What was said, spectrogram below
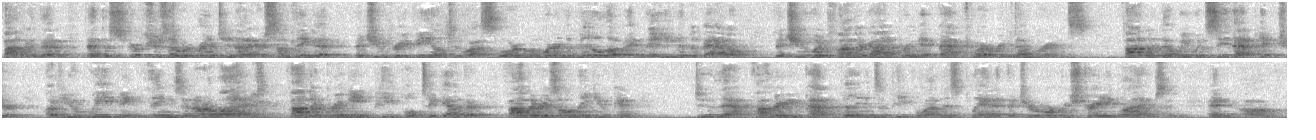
Father, that, that the scriptures that were read tonight are something that, that you've revealed to us, Lord, when we're in the middle of it, in the heat of the battle, that you would, Father God, bring it back to our remembrance. Father, that we would see that picture of you weaving things in our lives. Father, bringing people together. Father, as only you can do that. Father, you've got billions of people on this planet that you're orchestrating lives and, and um,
